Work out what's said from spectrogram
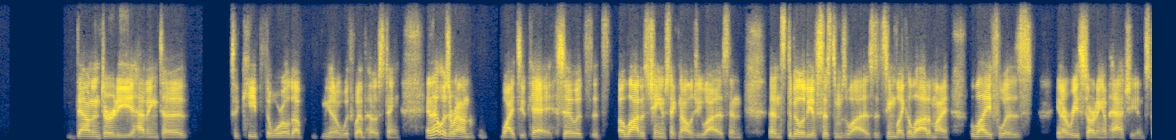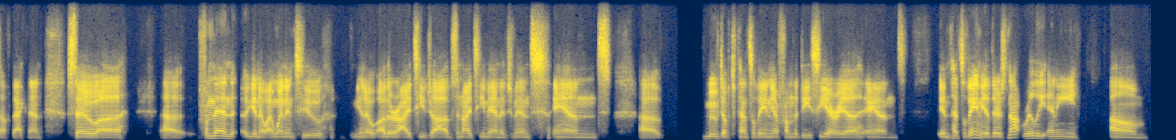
down and dirty, having to to keep the world up, you know, with web hosting, and that was around Y2K. So it's it's a lot has changed technology wise and and stability of systems wise. It seemed like a lot of my life was, you know, restarting Apache and stuff back then. So uh, uh, from then, you know, I went into you know other IT jobs and IT management and uh, moved up to Pennsylvania from the DC area. And in Pennsylvania, there's not really any um,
